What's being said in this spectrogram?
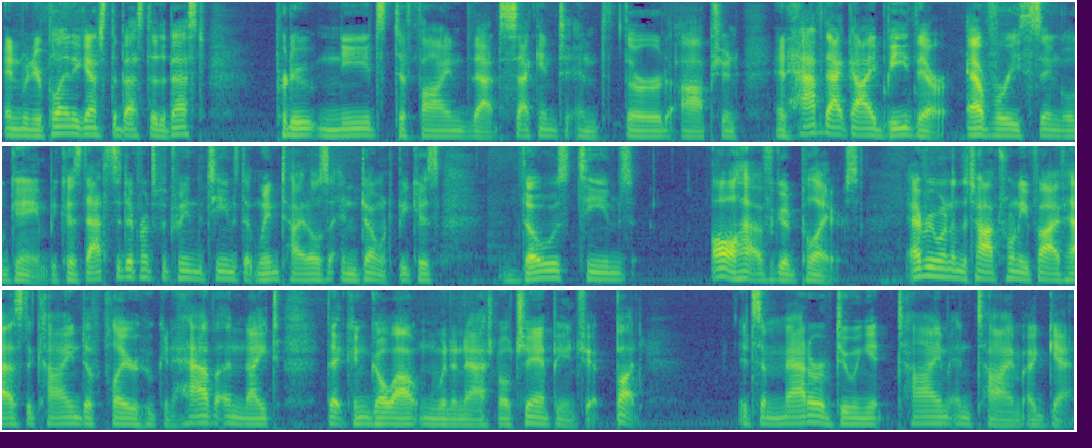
And when you're playing against the best of the best, Purdue needs to find that second and third option and have that guy be there every single game because that's the difference between the teams that win titles and don't because those teams all have good players. Everyone in the top 25 has the kind of player who can have a night that can go out and win a national championship, but it's a matter of doing it time and time again.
